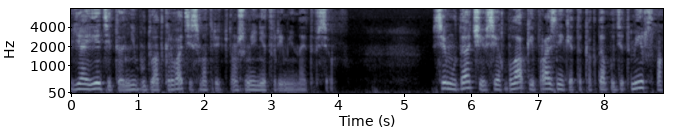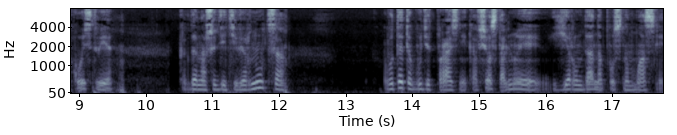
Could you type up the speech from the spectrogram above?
я и эти-то не буду открывать и смотреть, потому что у меня нет времени на это все. Всем удачи, всех благ. И праздник это когда будет мир, спокойствие, когда наши дети вернутся. Вот это будет праздник, а все остальное ерунда на постном масле.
